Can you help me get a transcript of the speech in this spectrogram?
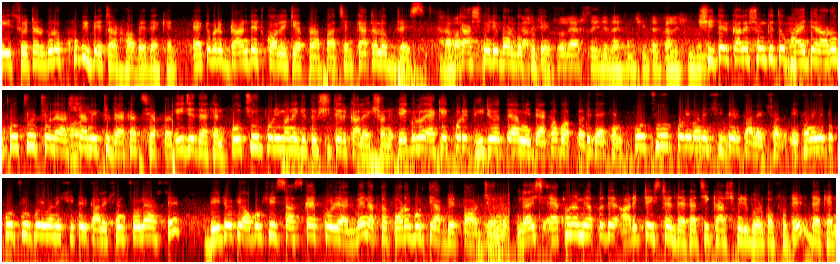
এই সোয়েটারগুলো খুবই বেটার হবে দেখেন। একেবারে ব্র্যান্ডেড কোয়ালিটি আপনারা পাচ্ছেন ক্যাটালগ ড্রেস কাশ্মীরি বর্গফুটে শীতের কালেকশন। কিন্তু ভাইদের আরও প্রচুর চলে আসছে আমি একটু দেখাচ্ছি আপনার এই যে দেখেন প্রচুর পরিমাণে কিন্তু শীতের কালেকশন। এগুলো এক এক করে ভিডিওতে আমি দেখাবো আপনাদের। দেখেন প্রচুর পরিমাণে শীতের কালেকশন। এখানে কিন্তু প্রচুর পরিমাণে শীতের কালেকশন চলে আসছে। ভিডিওটি অবশ্যই সাবস্ক্রাইব করে রাখবেন আপনার পরবর্তী আপডেট পাওয়ার জন্য। গাইস এখন আমি আপনাদের আরেকটা স্টাইল দেখাচ্ছি, কাশ্মীরি বর্গ ফুটের। দেখেন,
